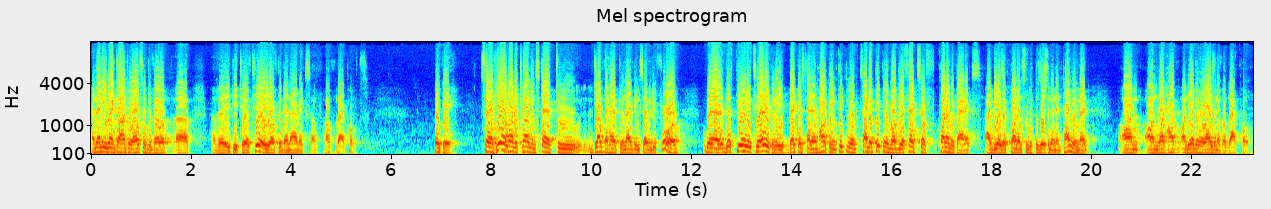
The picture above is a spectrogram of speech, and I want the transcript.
And then he went on to also develop uh, a very detailed theory of the dynamics of, of black holes. Okay, so here I want to turn instead to jump ahead to 1974, where just purely theoretically, Bekenstein and Hawking thinking of, started thinking about the effects of quantum mechanics, ideas of quantum superposition and entanglement on, on what have, on near the horizon of a black hole.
